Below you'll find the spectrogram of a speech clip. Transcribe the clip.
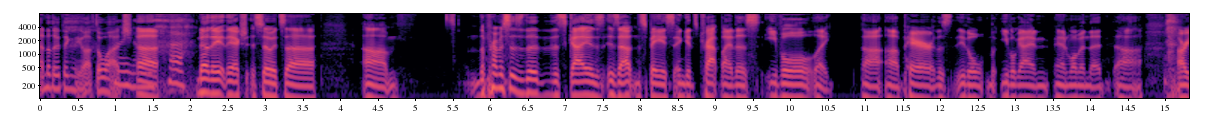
another thing that you'll have to watch. Uh, no, they they actually so it's uh um the premise is that this guy is is out in space and gets trapped by this evil like uh, uh pair this evil evil guy and, and woman that uh are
